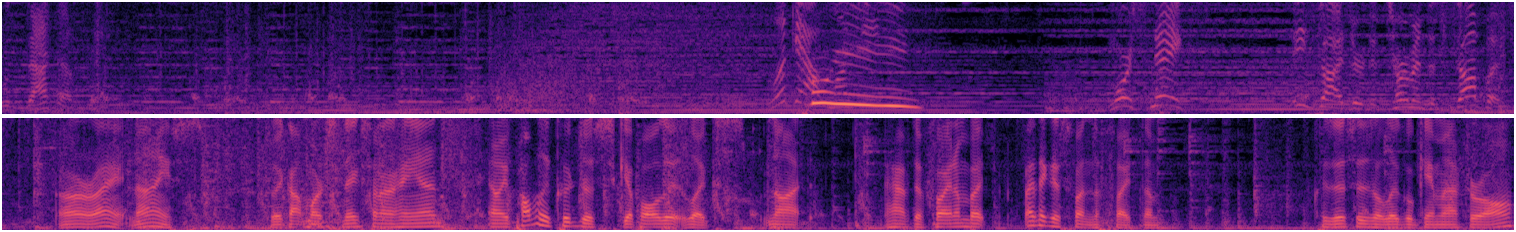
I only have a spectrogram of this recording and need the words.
would that have been? Look out, monkey. More snakes. These guys are determined to stop us. Alright, nice. So we got more snakes on our hands. And we probably could just skip all the, like, not have to fight them, but I think it's fun to fight them. Because this is a Lego game after all.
